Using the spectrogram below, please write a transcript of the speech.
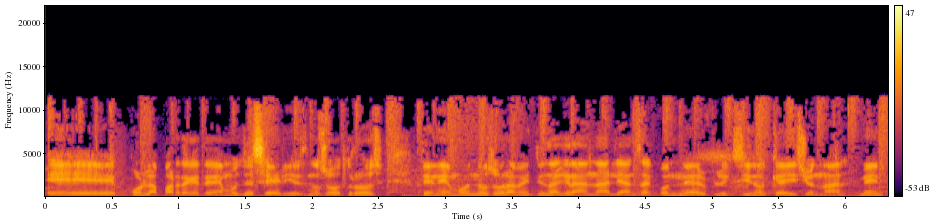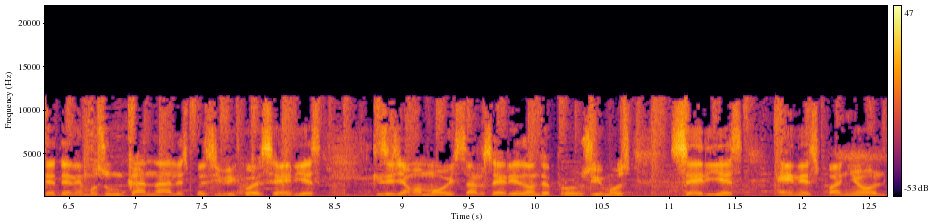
eh, por la parte que tenemos de series. Nosotros tenemos no solamente una gran alianza con Netflix, sino que adicionalmente tenemos un canal específico de series que se llama Movistar Series, donde producimos series en español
